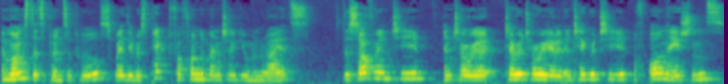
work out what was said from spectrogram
Amongst its principles were the respect for fundamental human rights, the sovereignty and ter territorial integrity of all nations,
